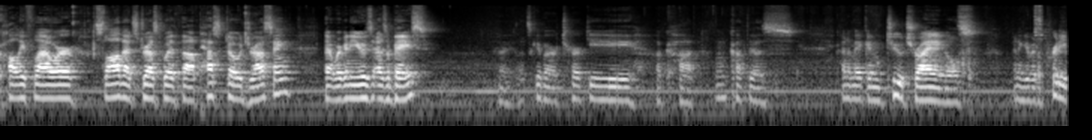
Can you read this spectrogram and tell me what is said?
Cauliflower slaw that's dressed with uh, pesto dressing that we're gonna use as a base. Let's give our turkey a cut. I'm gonna cut this, kind of making two triangles. I'm gonna give it a pretty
